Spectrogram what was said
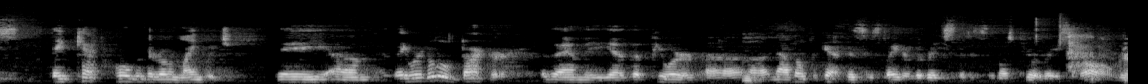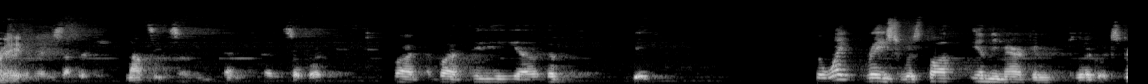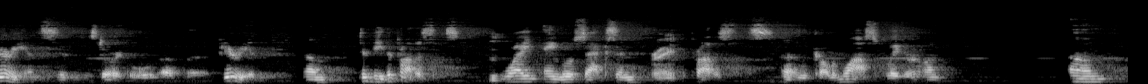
they kept hold of their own language. They um, they were a little darker than the uh, the pure. Uh, mm. now, don't forget, this is later the race that is the most pure race of all, the right. race under Nazis and, and and so forth. But but the uh, the, the the white race was thought in the American political experience in the historical uh, period um, to be the Protestants, mm-hmm. white Anglo-Saxon right. Protestants. Uh, we call them WASP later on. Um,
